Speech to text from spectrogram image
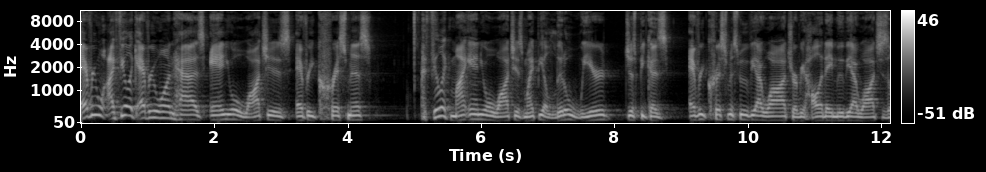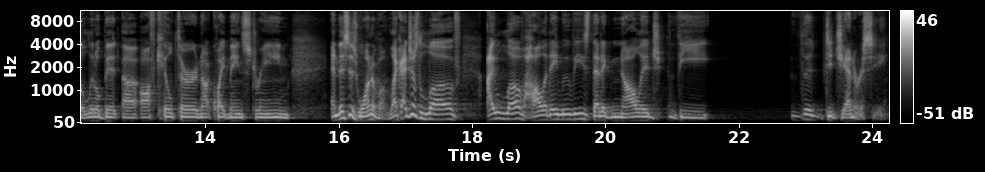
everyone. I feel like everyone has annual watches every Christmas. I feel like my annual watches might be a little weird just because every Christmas movie I watch or every holiday movie I watch is a little bit uh, off kilter, not quite mainstream. And this is one of them. Like I just love I love holiday movies that acknowledge the the degeneracy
